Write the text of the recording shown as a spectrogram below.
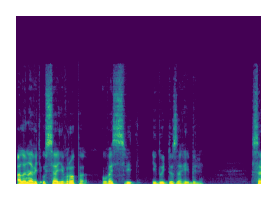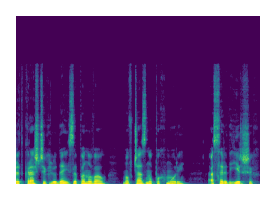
але навіть уся Європа, увесь світ ідуть до загибелі. Серед кращих людей запанував мовчазно похмурий, а серед гірших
